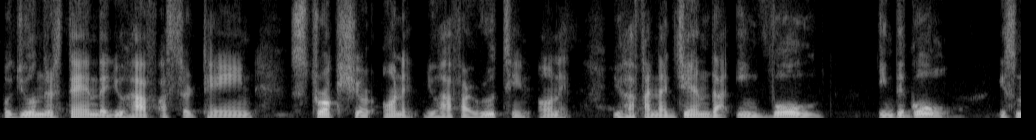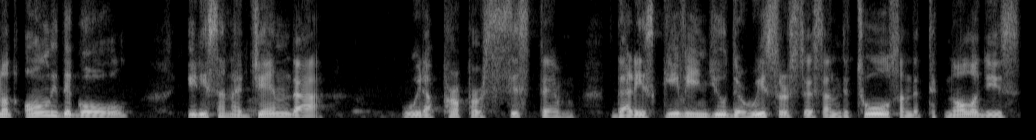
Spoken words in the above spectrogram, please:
But you understand that you have a certain structure on it, you have a routine on it, you have an agenda involved in the goal. It's not only the goal, it is an agenda with a proper system that is giving you the resources and the tools and the technologies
